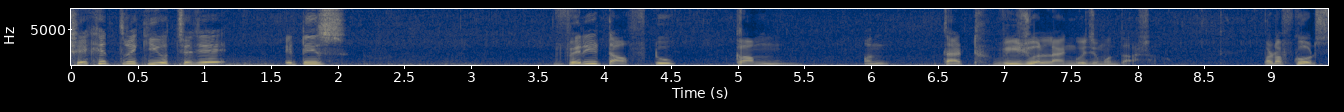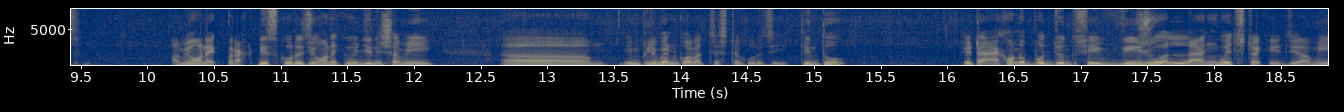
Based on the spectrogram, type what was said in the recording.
সেক্ষেত্রে কি হচ্ছে যে it is very tough to come on that visual ল্যাঙ্গুয়েজের মধ্যে আসা বাট অফকোর্স আমি অনেক প্র্যাকটিস করেছি, অনেক কিছু জিনিস আমি ইমপ্লিমেন্ট করার চেষ্টা করেছি। কিন্তু এটা এখনও পর্যন্ত সেই ভিজুয়াল ল্যাঙ্গুয়েজটাকে যে আমি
